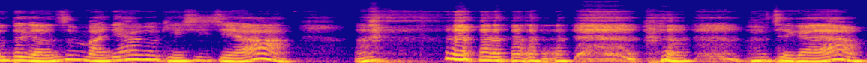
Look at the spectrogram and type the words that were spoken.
여러분들 연습 많이 하고 계시지요? 제가요,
